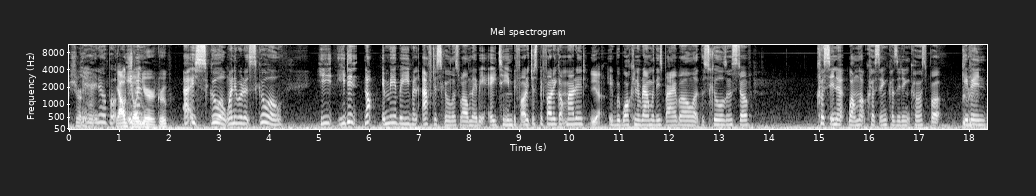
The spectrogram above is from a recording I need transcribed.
Sure. Yeah, I know, but Yeah, I'll join even your group. at his school when he was at school. He he didn't not it maybe even after school as well. Maybe eighteen before just before he got married. Yeah. He'd be walking around with his Bible at the schools and stuff, cussing at well, not cussing because he didn't cuss, but giving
